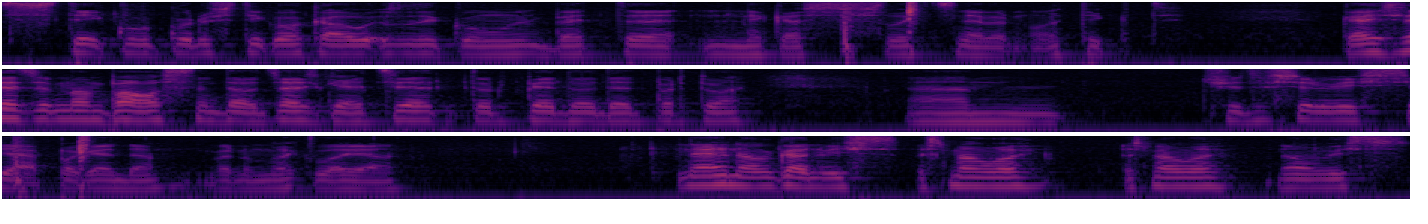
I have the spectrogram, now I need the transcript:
stiklu, kurus tikko kā uzliku, un, bet uh, nekas slikts nevar notikt. Kā jūs redzat, man balss nedaudz aizgāja ciet, tur piedodiet par to. Um, Šis ir viss, jā, pagaidām, varam likt lejā. Nē, nav gan viss, es meloju, es meloju, nav viss.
